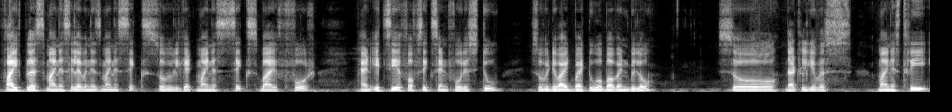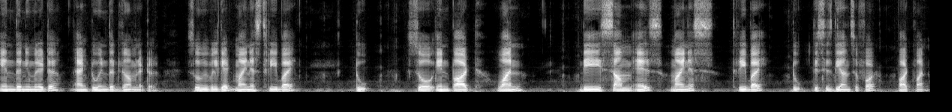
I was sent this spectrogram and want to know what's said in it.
5 plus minus 11 is minus 6 so we will get minus 6 by 4 and HCF of 6 and 4 is 2 so we divide by 2 above and below so that will give us minus 3 in the numerator and 2 in the denominator. So we will get minus 3 by 2. So in part 1, the sum is minus 3 by 2. This is the answer for part 1.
